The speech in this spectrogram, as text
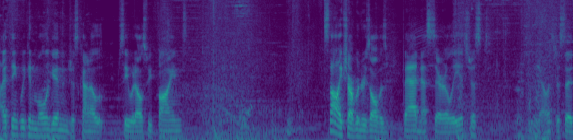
I think we can mulligan and just kind of see what else we find. It's not like Sharpened Resolve is bad necessarily, it's just, you know, it's just a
